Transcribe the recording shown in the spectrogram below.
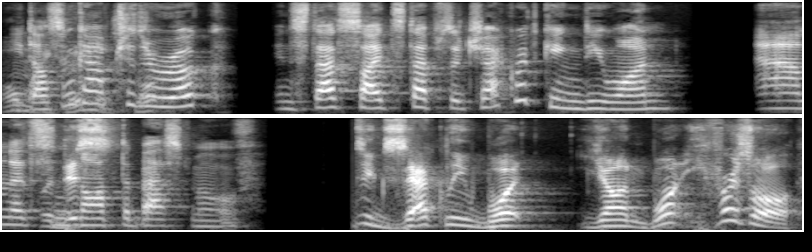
Oh he doesn't goodness, capture the rook. Instead, sidesteps the check with king d1. And it's this- not the best move. That's exactly what Jan want. First of all,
